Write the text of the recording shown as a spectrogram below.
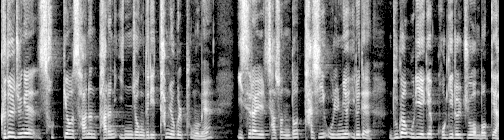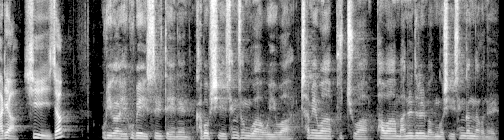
그들 중에 섞여 사는 다른 인종들이 탐욕을 품음에 이스라엘 자손도 다시 울며 이르되 누가 우리에게 고기를 주어 먹게 하랴? 시작. 우리가 애굽에 있을 때에는 값없이 생선과 오이와 참외와 부추와 파와 마늘들을 먹은 것이 생각나거늘.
